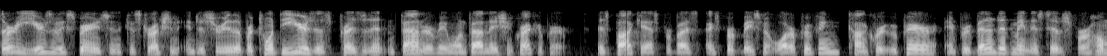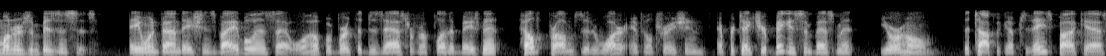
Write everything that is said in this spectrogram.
30 years of experience in the construction industry with over 20 years as president and founder of A1 Foundation Crack Repair. This podcast provides expert basement waterproofing, concrete repair, and preventative maintenance tips for homeowners and businesses. A1 Foundation's valuable insight will help avert the disaster of a flooded basement, health problems due to water infiltration, and protect your biggest investment, your home. The topic of today's podcast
